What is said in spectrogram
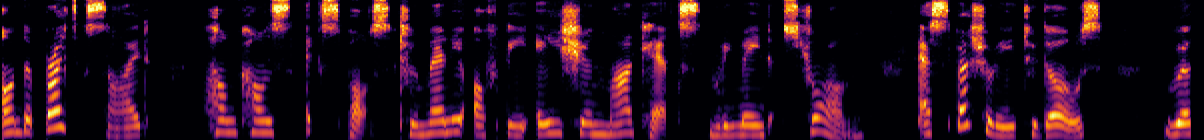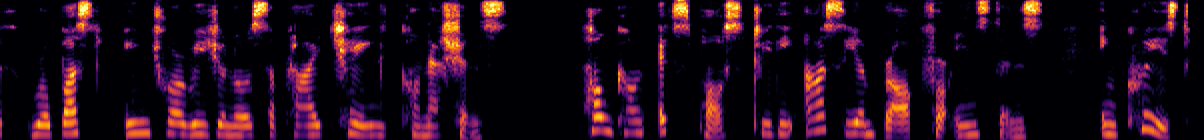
On the bright side, Hong Kong's exports to many of the Asian markets remained strong, especially to those with robust intra regional supply chain connections. Hong Kong exports to the ASEAN bloc, for instance, increased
